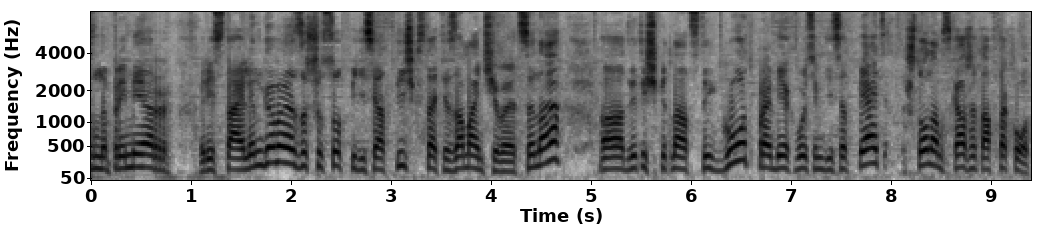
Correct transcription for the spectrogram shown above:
например, рестайлинговая за 650 тысяч. Кстати, заманчивая цена. 2015 а, год, пробег 85. Что нам скажет автокод?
